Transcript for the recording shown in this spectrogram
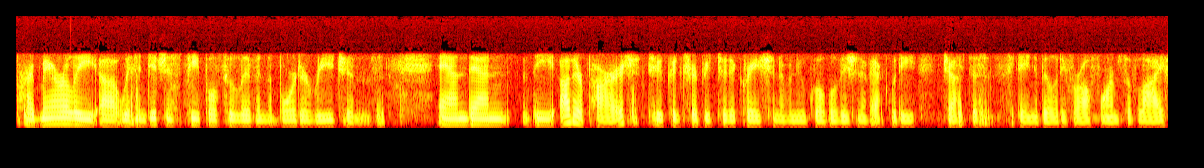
primarily uh, with indigenous peoples who live in the border regions. And then the other part to contribute to the creation of a new global vision of equity, justice, and sustainability for all forms of life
